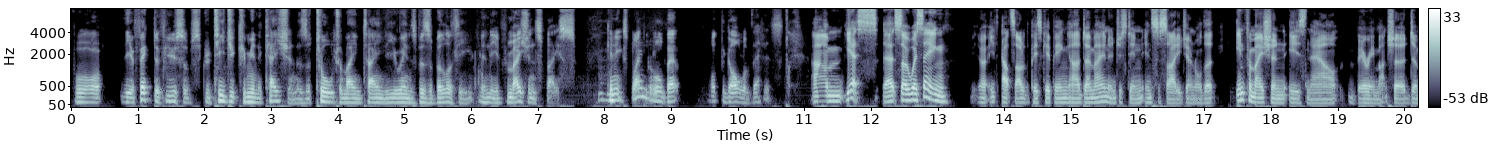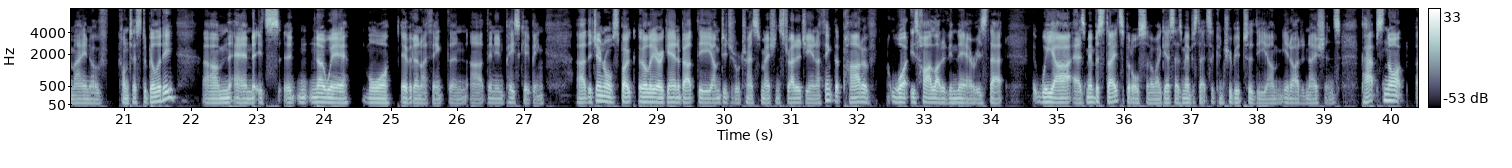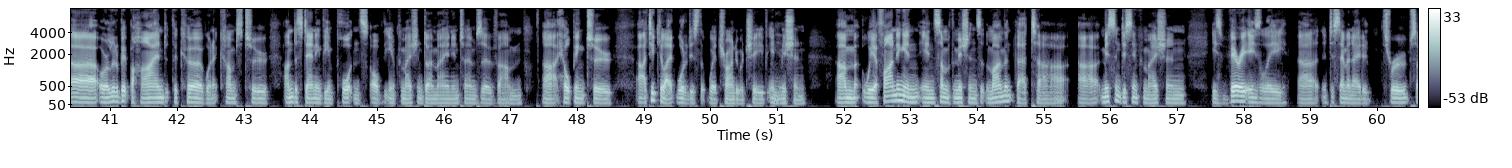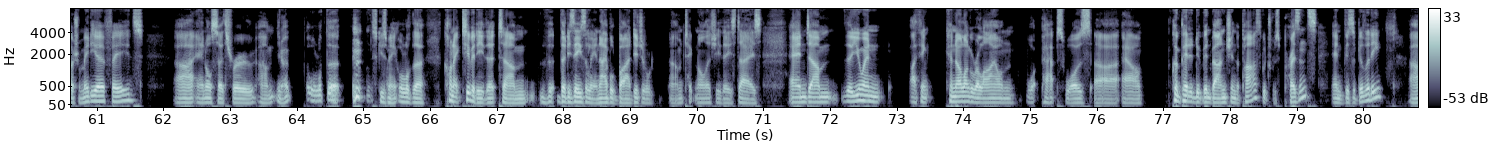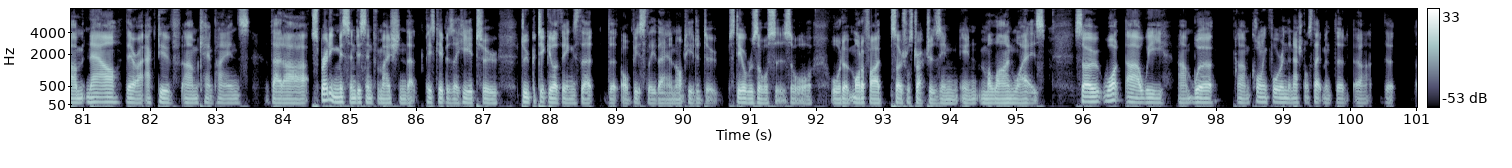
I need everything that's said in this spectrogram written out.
for the effective use of strategic communication as a tool to maintain the UN's visibility in the information space. Mm-hmm. Can you explain a little bit what the goal of that is? Um, yes. Uh, so we're seeing you know, outside of the peacekeeping uh, domain and just in, in society general that information is now very much a domain of contestability, um, and it's uh, nowhere more evident, I think, than uh, than in peacekeeping. Uh, the general spoke earlier again about the um, digital transformation strategy, and I think that part of what is highlighted in there is that we are, as member states, but also, I guess, as member states that contribute to the um, United Nations, perhaps not uh, or a little bit behind the curve when it comes to understanding the importance of the information domain in terms of um, uh, helping to articulate what it is that we're trying to achieve in yeah. mission. Um, we are finding in, in some of the missions at the moment that uh, uh, mis and disinformation is very easily uh, disseminated through social media feeds uh, and also through um, you know all of the excuse me all of the connectivity that um, th- that is easily enabled by digital um, technology these days. And um, the UN, I think, can no longer rely on what perhaps was uh, our competitive advantage in the past, which was presence and visibility. Um, now there are active um, campaigns that are spreading mis and disinformation that peacekeepers are here to do particular things that that obviously they are not here to do, steal resources or or to modify social structures in in malign ways. So what uh, we um, were um, calling for in the national statement that uh,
